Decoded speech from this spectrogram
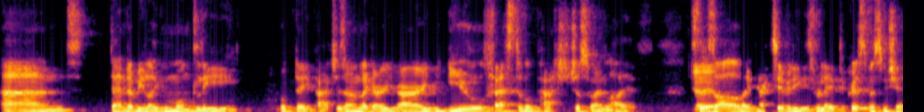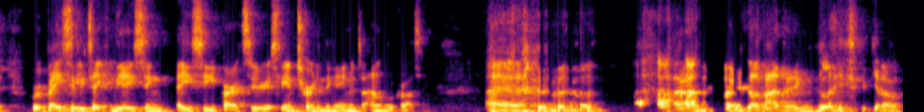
and then there'll be like monthly update patches, and like our our Yule festival patch just went live. So yeah, there's yeah. all like activities related to Christmas and shit. We're basically taking the AC, AC part seriously and turning the game into Animal Crossing. Uh, I mean, it's not a bad thing, like you know,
